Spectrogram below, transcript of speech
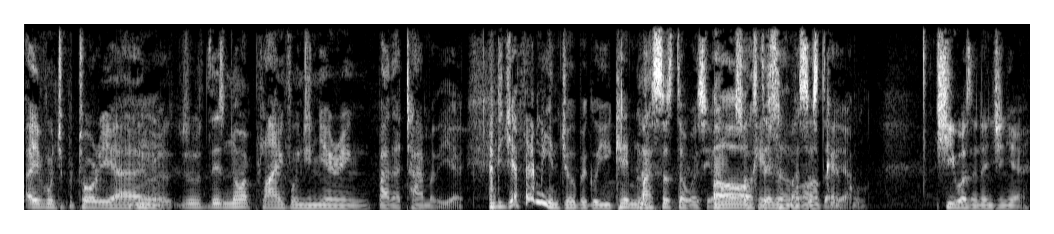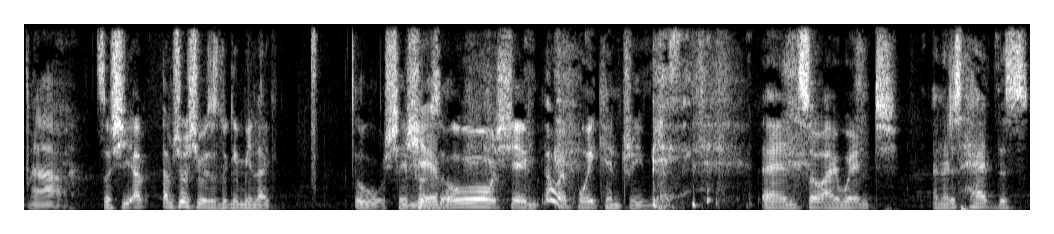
I even went to Pretoria. Mm. There's no applying for engineering by that time of the year. And did you have family in Joburg, or you came like? My sister was here, oh, so I okay. stayed so, my sister. okay, yeah. cool. She was an engineer, Ah. so she, I'm, I'm sure she was just looking at me like, oh shame, Shame. Oh shame, oh a boy can dream, yes. and so I went, and I just had this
